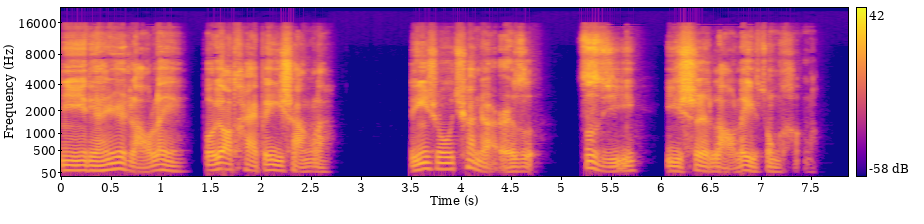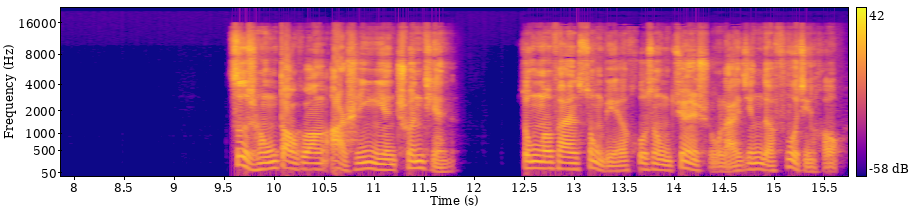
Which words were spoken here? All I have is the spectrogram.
你连日劳累，不要太悲伤了。林叔劝着儿子，自己已是老泪纵横了。自从道光二十一年春天，曾国藩送别护送眷属来京的父亲后，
